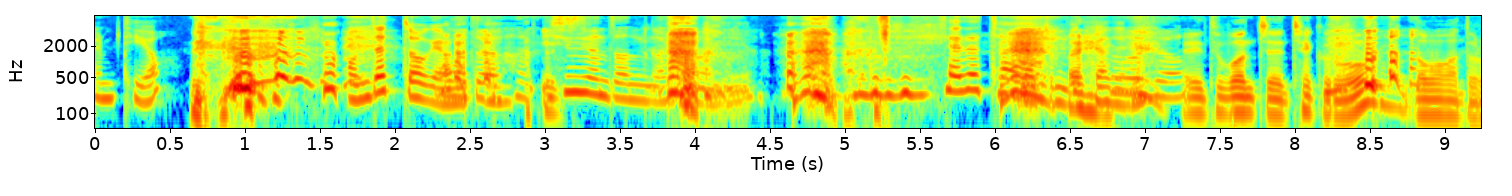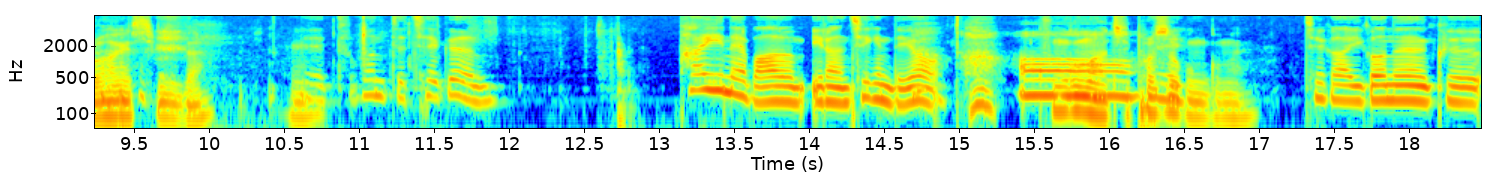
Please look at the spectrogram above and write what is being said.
MT요? 언제적 MT? 맞아요. 한 20년 전 같은 거 아니에요? 세대 차이가 좀 느껴지네. 네, 두 번째 책으로 넘어가도록 하겠습니다. 네, 두 번째 책은 타인의 마음이라는 책인데요. 궁금하지 어, 벌써 네. 궁금해. 제가 이거는 그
